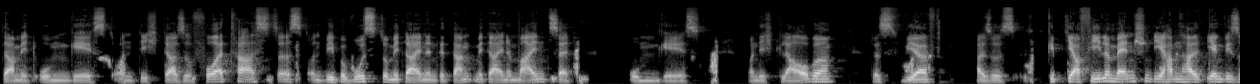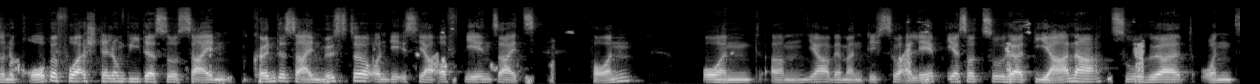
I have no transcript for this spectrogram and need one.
damit umgehst und dich da so vortastest und wie bewusst du mit deinen Gedanken, mit deinem Mindset umgehst. Und ich glaube, das wirft also es gibt ja viele Menschen, die haben halt irgendwie so eine grobe Vorstellung, wie das so sein könnte, sein müsste. Und die ist ja oft jenseits von. Und ähm, ja, wenn man dich so erlebt, dir so zuhört, Diana zuhört und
